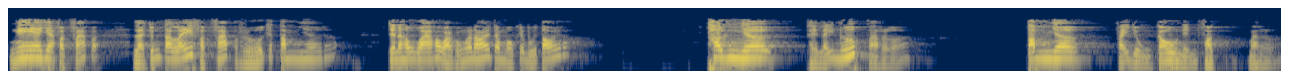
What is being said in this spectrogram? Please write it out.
Nghe ra Phật Pháp á, Là chúng ta lấy Phật Pháp rửa cái tâm nhơ đó. Cho nên hôm qua Pháp Hòa cũng có nói Trong một cái buổi tối đó. Thân nhơ Thì lấy nước mà rửa. Tâm nhơ Phải dùng câu niệm Phật mà rửa.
